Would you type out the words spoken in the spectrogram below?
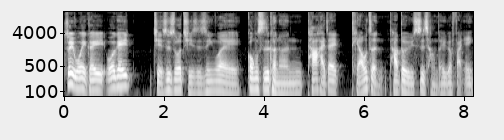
所以我也可以，我也可以解释说，其实是因为公司可能它还在调整它对于市场的一个反应。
